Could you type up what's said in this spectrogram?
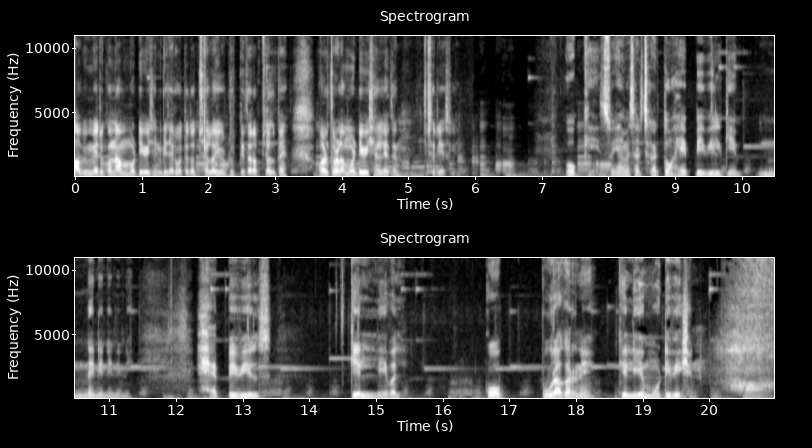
अभी मेरे को ना मोटिवेशन की ज़रूरत है तो चलो यूट्यूब की तरफ़ चलते हैं और थोड़ा मोटिवेशन लेते हैं। सीरियसली ओके सो यहाँ मैं सर्च करता हूँ हैप्पी व्हील गेम नहीं नहीं नहीं नहीं नहीं। हैप्पी व्हील्स के लेवल को पूरा करने के लिए मोटिवेशन हाँ।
